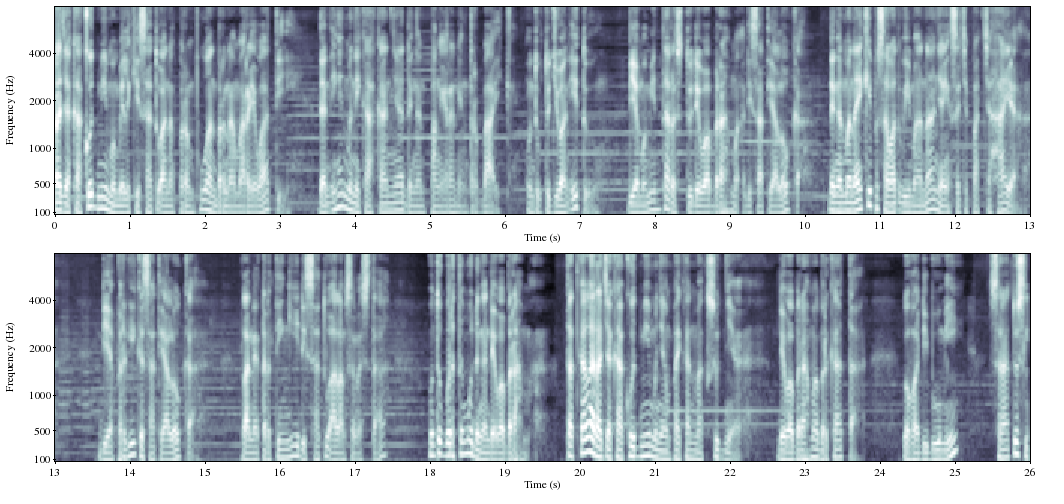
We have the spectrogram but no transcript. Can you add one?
Raja Kakudmi memiliki satu anak perempuan bernama Rewati dan ingin menikahkannya dengan pangeran yang terbaik. Untuk tujuan itu, dia meminta restu Dewa Brahma di Satyaloka. Dengan menaiki pesawat Wimananya yang secepat cahaya, dia pergi ke Satyaloka, planet tertinggi di satu alam semesta, untuk bertemu dengan Dewa Brahma. Tatkala Raja Kakudmi menyampaikan maksudnya, Dewa Brahma berkata bahwa di bumi 150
